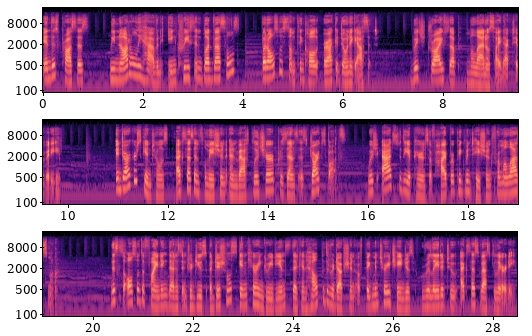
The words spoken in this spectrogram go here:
In this process, we not only have an increase in blood vessels, but also something called arachidonic acid, which drives up melanocyte activity. In darker skin tones, excess inflammation and vasculature presents as dark spots, which adds to the appearance of hyperpigmentation from melasma. This is also the finding that has introduced additional skincare ingredients that can help with the reduction of pigmentary changes related to excess vascularity.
